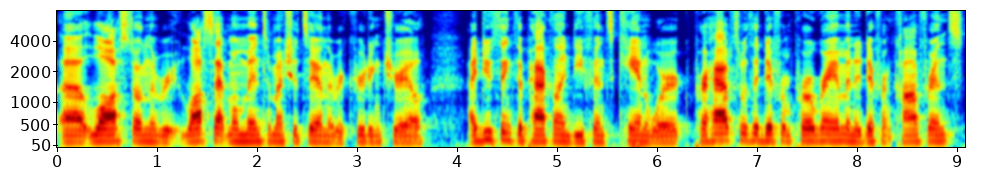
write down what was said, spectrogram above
uh, lost on the re- lost that momentum, I should say, on the recruiting trail. I do think the pack line defense can work. Perhaps with a different program and a different conference,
